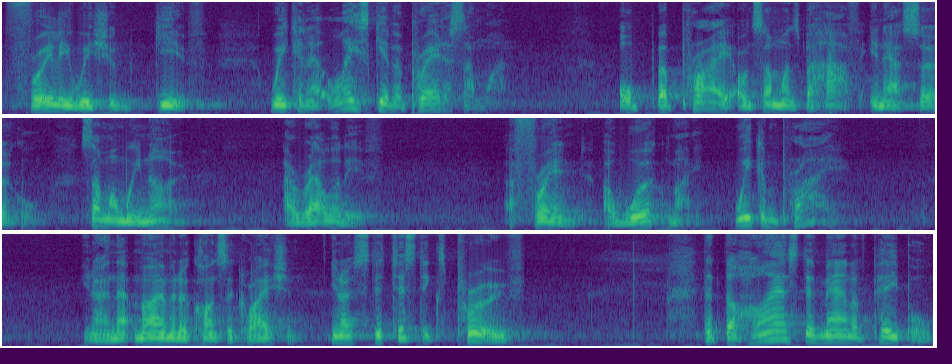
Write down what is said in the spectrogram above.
freely we should give. We can at least give a prayer to someone or pray on someone's behalf in our circle, someone we know, a relative, a friend, a workmate. We can pray, you know, in that moment of consecration. You know, statistics prove that the highest amount of people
